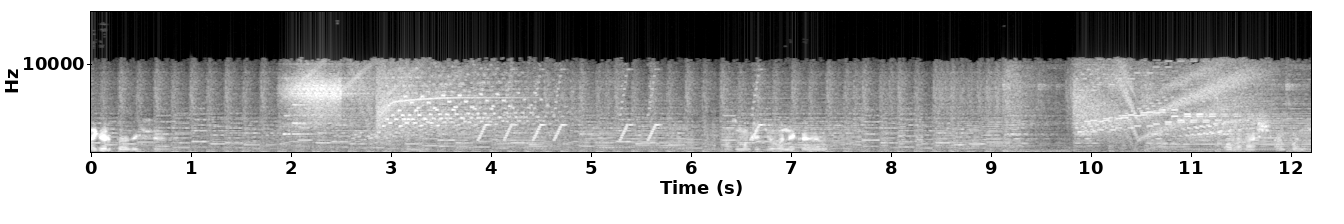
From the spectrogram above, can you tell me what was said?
Rigole pas avec ça. Heureusement que j'ai du René quand même. Oh la vache, un point de vie.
